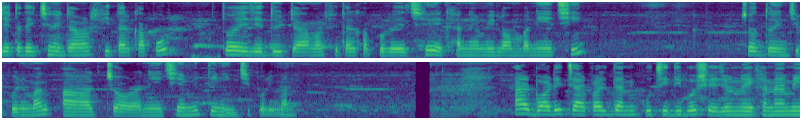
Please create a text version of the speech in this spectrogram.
যেটা দেখছেন, এটা আমার ফিতার কাপড়। তো এই যে দুইটা আমার ফিতার কাপড় রয়েছে, এখানে আমি লম্বা নিয়েছি, চোদ্দ ইঞ্চি পরিমাণ, আর চওড়া নিয়েছি আমি তিন ইঞ্চি পরিমাণ। আর বডির চারপাশ দিয়ে আমি কুচি দিব সেই জন্য এখানে আমি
